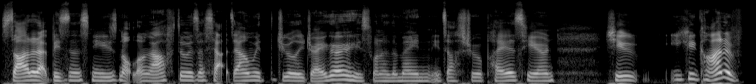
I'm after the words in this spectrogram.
started at Business News not long afterwards, I sat down with Julie Drago, who's one of the main industrial players here, and she you could kind of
